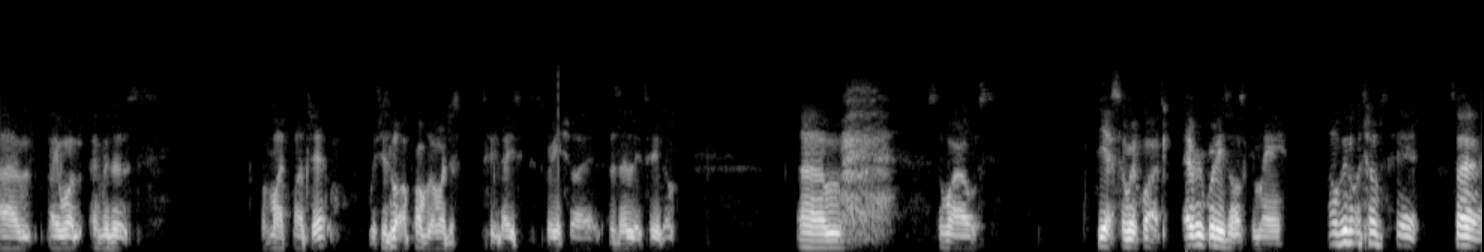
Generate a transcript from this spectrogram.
um, they want evidence of my budget, which is not a problem. I just two days to screenshot it and send it to them. Um, so what else? Yeah, so with work, everybody's asking me, "Oh, we got jobs here." So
